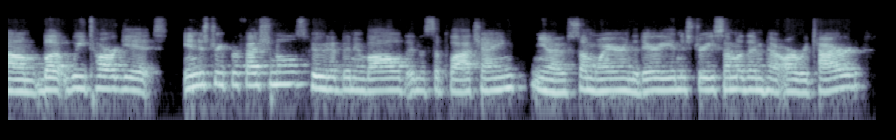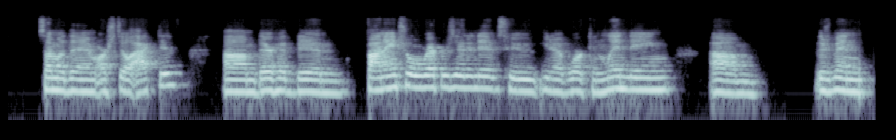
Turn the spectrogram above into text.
Um, but we target industry professionals who have been involved in the supply chain, you know, somewhere in the dairy industry. Some of them are retired, some of them are still active. Um, there have been financial representatives who, you know, have worked in lending. Um, there's been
